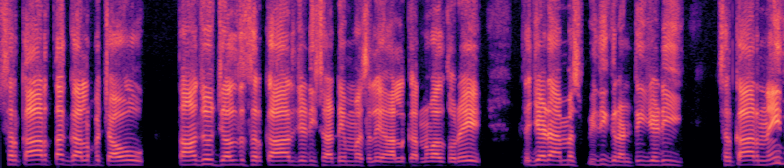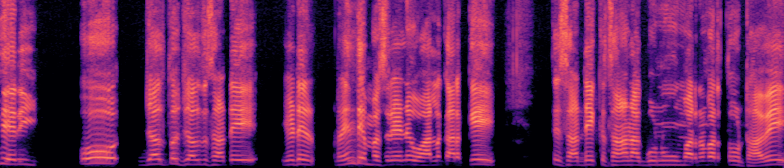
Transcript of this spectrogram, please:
ਸਰਕਾਰ ਤੱਕ ਗੱਲ ਪਹੁੰਚਾਓ, ਤਾਂ ਜੋ ਜਲਦ ਸਰਕਾਰ ਜਿਹੜੀ ਸਾਡੇ ਮਸਲੇ ਹੱਲ ਕਰਨ ਵੱਲ ਤੁਰੇ, ਤੇ ਜਿਹੜਾ ਐਮਐਸਪੀ ਦੀ ਗਰੰਟੀ ਜਿਹੜੀ ਸਰਕਾਰ ਨਹੀਂ ਦੇ ਰਹੀ, ਉਹ ਜਲਦ ਤੋਂ ਜਲਦ ਸਾਡੇ ਜਿਹੜੇ ਰਹਿੰਦੇ ਮਸਲੇ ਨੇ ਉਹ ਹੱਲ ਕਰਕੇ ਤੇ ਸਾਡੇ ਕਿਸਾਨ ਆਗੂ ਨੂੰ ਮਰਨ ਵਰਤੋਂ ਉਠਾਵੇ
